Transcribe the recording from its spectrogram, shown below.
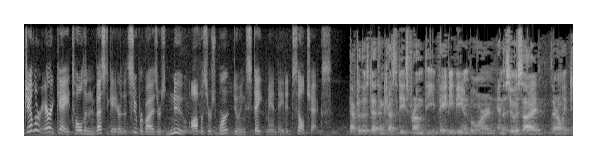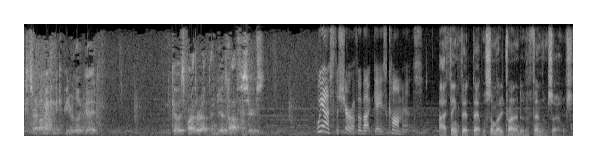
Jailer Eric Gay told an investigator that supervisors knew officers weren't doing state mandated cell checks. After those death in custodies from the baby being born and the suicide, they're only concerned about making the computer look good. It goes farther up than just officers. We asked the sheriff about Gay's comments. I think that that was somebody trying to defend themselves.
